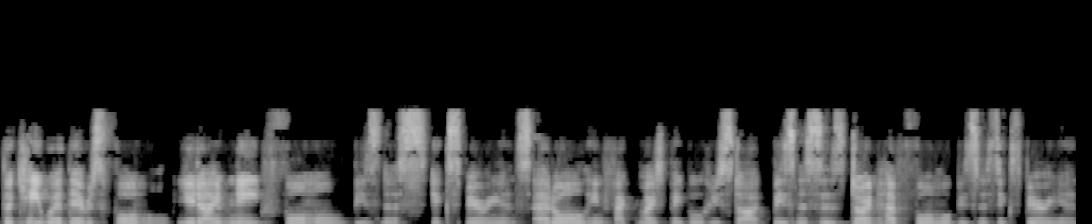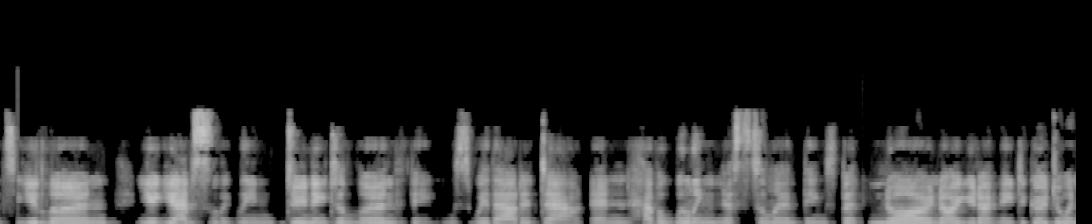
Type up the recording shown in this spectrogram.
the key word there is formal. You don't need formal business experience at all. In fact most people who start businesses don't have formal business experience. You learn you, you absolutely do need to learn things without a doubt and have a willingness to learn things but no no you don't need to go do an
